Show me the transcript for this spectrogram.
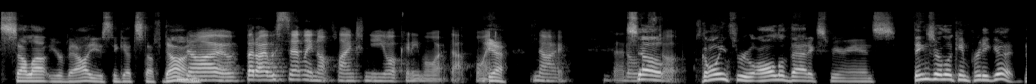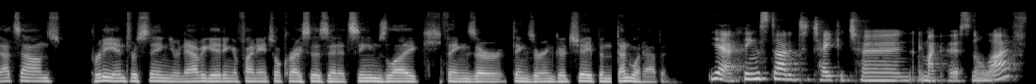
sell out your values to get stuff done. No, but I was certainly not flying to New York anymore at that point. Yeah. No. That all so stopped. going through all of that experience, things are looking pretty good. That sounds pretty interesting. You're navigating a financial crisis and it seems like things are things are in good shape. And then what happened? Yeah, things started to take a turn in my personal life.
